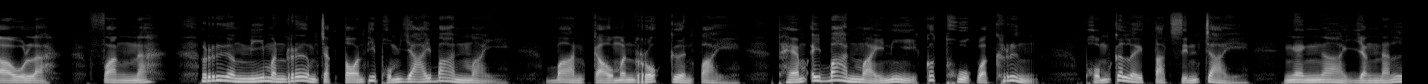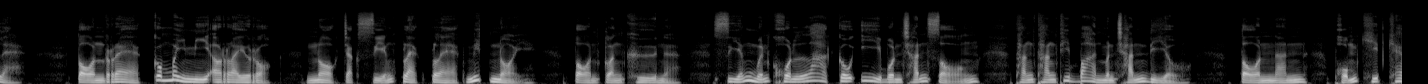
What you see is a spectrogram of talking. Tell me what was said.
เอาล่ะ ฟังนะ เรื่องนี้มันเริ่มจากตอนที่ผมย้ายบ้านใหม่ บ้านเก่ามันรกเกินไป แถมไอ้บ้านใหม่นี่ก็ถูกกว่าครึ่ง ผมก็เลยตัดสินใจ ง่ายๆอย่างนั้นแหละ ตอนแรกก็ไม่มีอะไรหรอก นอกจากเสียงแปลกๆนิดหน่อย ตอนกลางคืนน่ะเสียงเหมือนคนลากเก้าอี้บนชั้นสอง ทั้งๆที่บ้านมันชั้นเดียว ตอนนั้นผมคิดแค่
